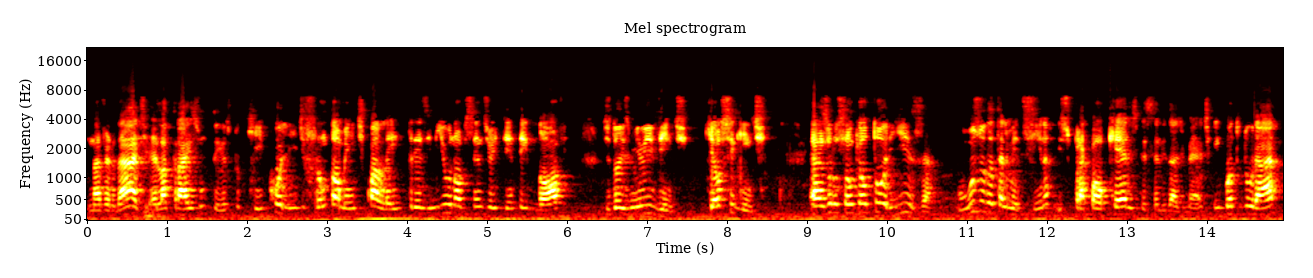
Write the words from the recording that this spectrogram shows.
na verdade, ela traz um texto que colide frontalmente com a Lei 13.989 de 2020, que é o seguinte: é a resolução que autoriza o uso da telemedicina, isso para qualquer especialidade médica, enquanto durar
